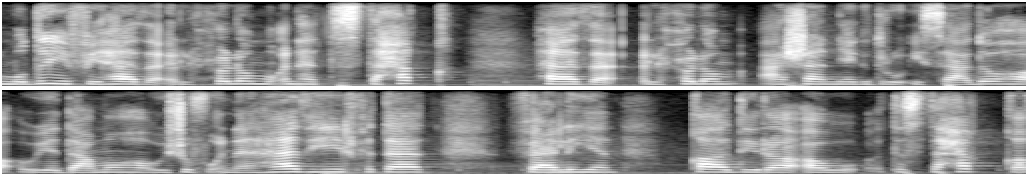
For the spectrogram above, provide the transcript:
المضي في هذا الحلم وإنها تستحق هذا الحلم عشان يقدروا يساعدوها أو يدعموها ويشوفوا أن هذه الفتاة فعليا قادرة أو تستحق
